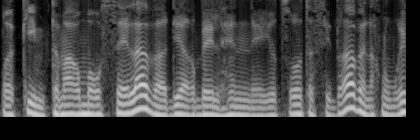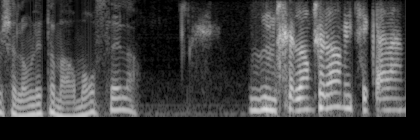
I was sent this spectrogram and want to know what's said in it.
פרקים. תמר מורסלה ועדי ארבל הן אה, יוצרות הסדרה, ואנחנו אומרים שלום לתמר מורסלה. שלום, שלום, איציק אהלן.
